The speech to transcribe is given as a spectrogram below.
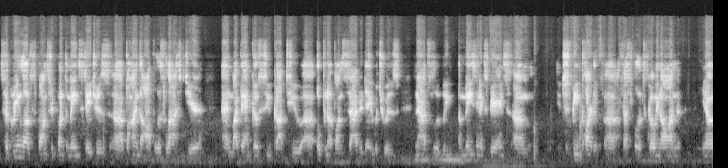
so Green Love sponsored one of the main stages uh, behind the Opolis last year, and my band Ghost Suit got to uh, open up on Saturday, which was an absolutely amazing experience. Um, just being part of uh, a festival that's going on, you know,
